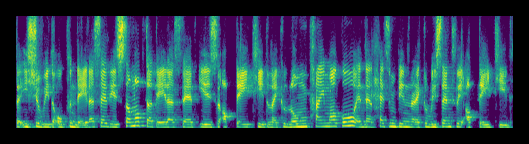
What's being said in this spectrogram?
the issue with the open data set is some of the data set is updated like long time ago and that hasn't been like recently updated.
